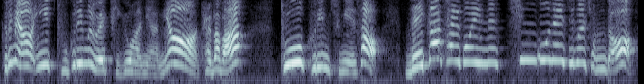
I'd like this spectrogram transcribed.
그러면 이 두 그림을 왜 비교하냐면, 잘 봐봐. 두 그림 중에서 내가 살고 있는 친구네 집을 좀 더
